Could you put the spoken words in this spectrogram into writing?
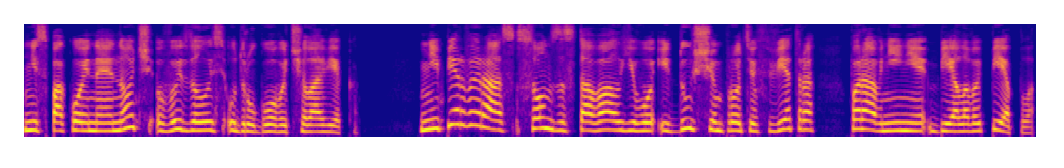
неспокойная ночь выдалась у другого человека. Не первый раз сон заставал его идущим против ветра по равнине белого пепла.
